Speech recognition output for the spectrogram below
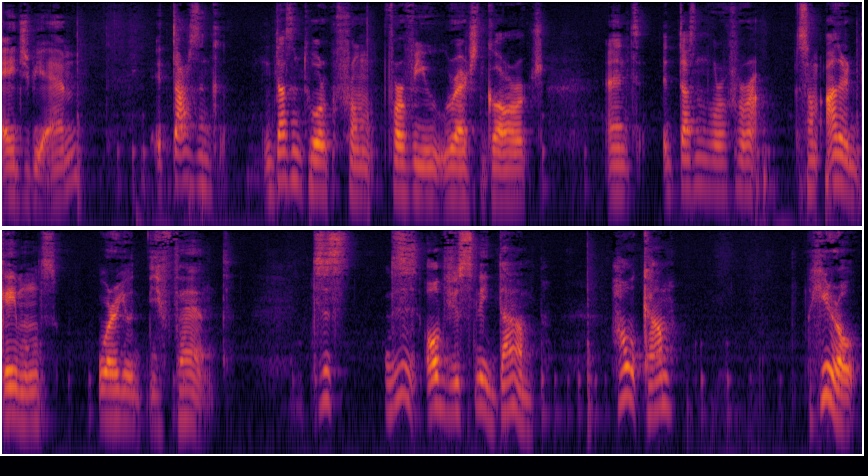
HBM. It doesn't doesn't work from for the Wretched Gorge, and it doesn't work for some other game modes where you defend. This is this is obviously dumb. How come hero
